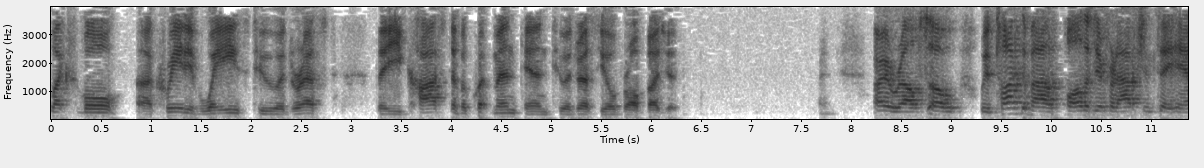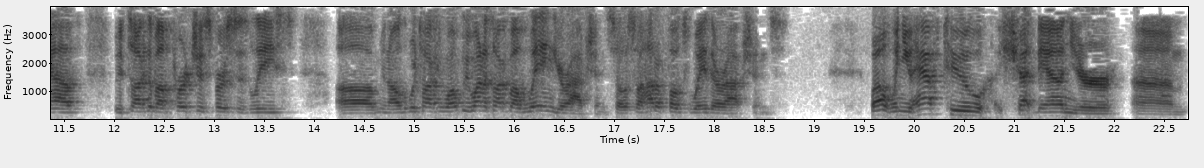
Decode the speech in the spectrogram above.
flexible, uh, creative ways to address the cost of equipment and to address the overall budget. All right, Ralph. So we've talked about all the different options they have. We've talked about purchase versus lease. Um, you know, we're talking about, we want to talk about weighing your options. So, so how do folks weigh their options? Well, when you have to shut down your um,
